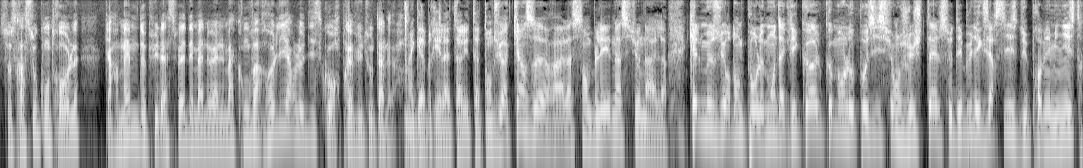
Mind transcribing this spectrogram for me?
Ce sera sous contrôle, car même depuis la Suède, Emmanuel Macron va relire le discours prévu tout à l'heure. Gabriel Attal est attendu à 15h à l'Assemblée nationale. Quelles mesures donc pour le monde agricole? Comment l'opposition juge-t-elle ce début d'exercice du Premier ministre?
